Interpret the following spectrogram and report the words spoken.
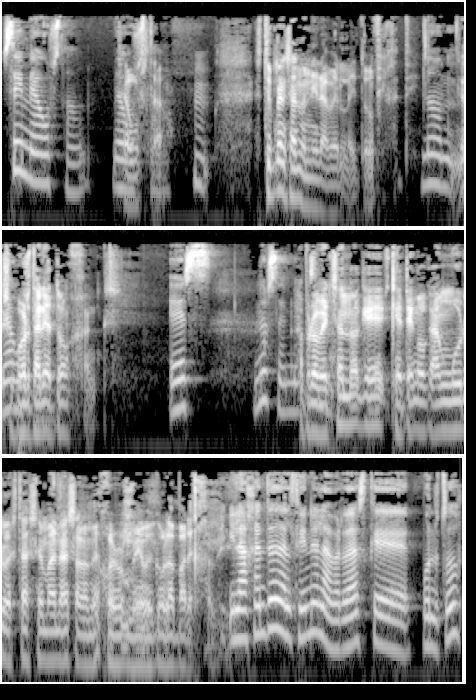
Sí, me ha gustado. Me ha, Te gustado. Estoy pensando en ir a verla y todo, fíjate. No, me que soportaría a Tom Hanks. Es. No sé. me- Aprovechando que, que tengo canguro estas semanas, a lo mejor me voy con la pareja. Y la gente del cine, la verdad es que. Bueno, todo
